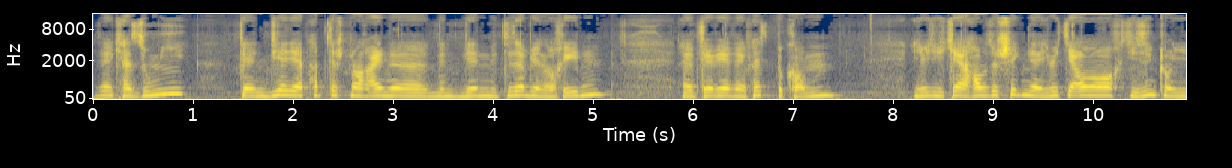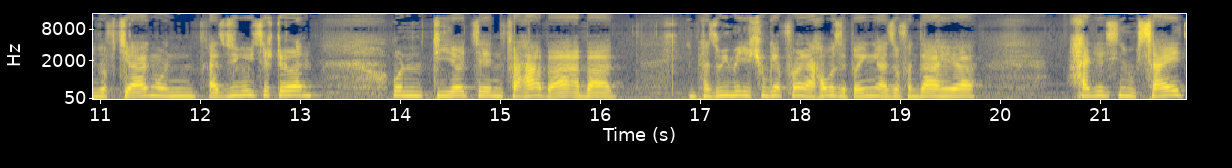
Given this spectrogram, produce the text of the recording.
Der Kazumi, denn hat ja praktisch noch eine, denn, mit dieser wir noch reden, äh, wer wir ja festbekommen. Ich will dich gerne nach Hause schicken, denn ich möchte ja auch noch die Synchron in die Luft jagen und also Synchron zerstören und die Leute in Verhaber, aber den Kazumi will ich schon gerne vorher nach Hause bringen, also von daher hat jetzt genug Zeit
